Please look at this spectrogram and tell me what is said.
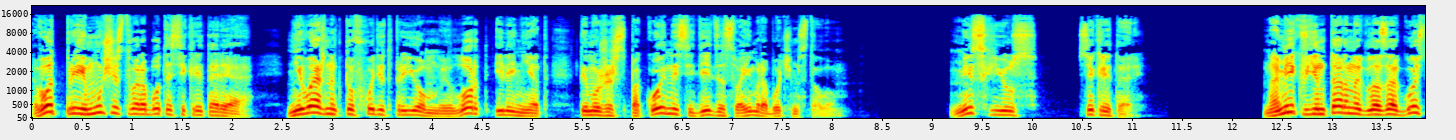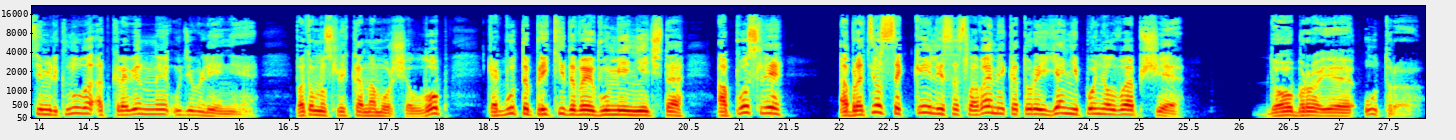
Вот преимущество работы секретаря. Неважно, кто входит в приемную, лорд или нет, ты можешь спокойно сидеть за своим рабочим столом. Мисс Хьюз, секретарь. На миг в янтарных глазах гостя мелькнуло откровенное удивление. Потом он слегка наморщил лоб, как будто прикидывая в уме нечто, а после обратился к Кейли со словами, которые я не понял вообще. «Доброе утро!»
